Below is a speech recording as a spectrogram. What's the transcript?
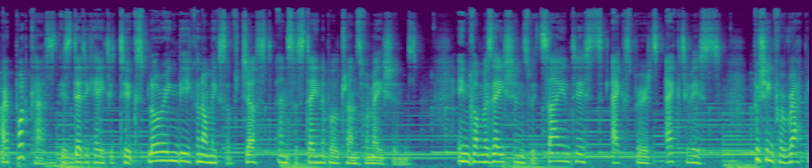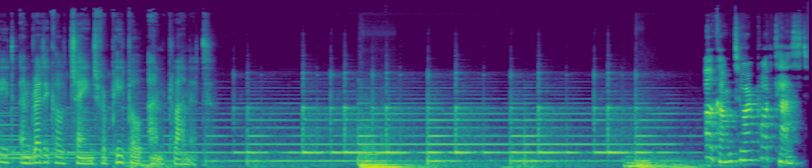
Our podcast is dedicated to exploring the economics of just and sustainable transformations in conversations with scientists, experts, activists, pushing for rapid and radical change for people and planet. Welcome to our podcast.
